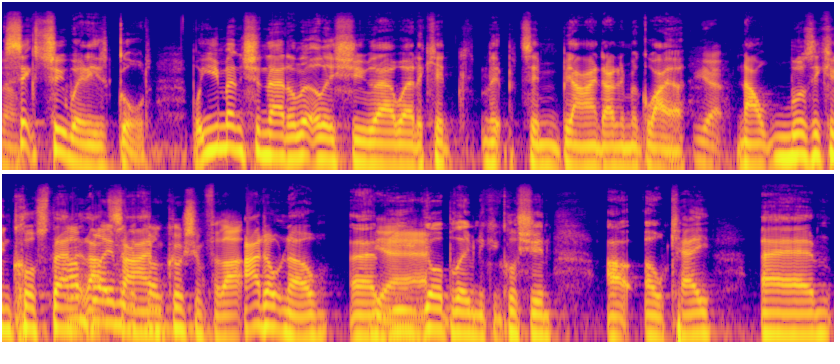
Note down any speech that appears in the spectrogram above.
Six two win is good, but you mentioned there the little issue there where the kid nipped him behind Andy Maguire. Yeah. Now was he concussed then I'm at that blaming the time? concussion for that. I don't know. Um, Yeah. you, are blaming the concussion. Uh, okay. Um,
